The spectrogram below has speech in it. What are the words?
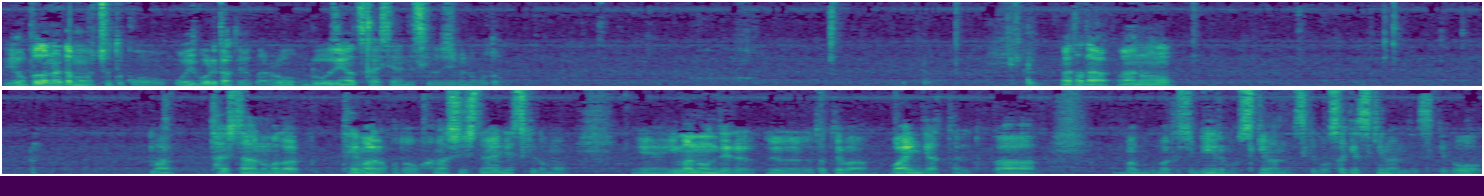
て。よっぽどなんかもうちょっとこう、追いぼれたというか、老人扱いしてるんですけど、自分のこと。まあ、ただ、あの、まあ、大したあの、まだテーマのことを話してないんですけども、えー、今飲んでる、例えばワインであったりとか、まあ、私ビールも好きなんですけど、お酒好きなんですけど、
